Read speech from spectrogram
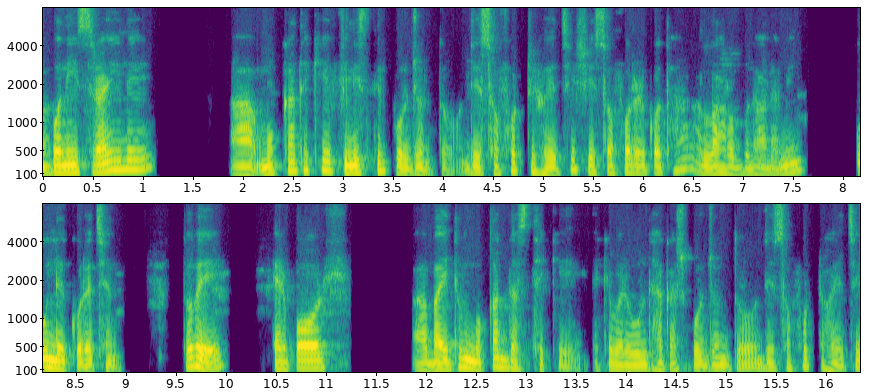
বনী ইসরাইলে আ মক্কা থেকে ফিলিস্তিন পর্যন্ত যে সফরটি হয়েছে, সেই সফরের কথা আল্লাহ রাব্বুল আলামিন উল্লেখ করেছেন। তবে এরপর বাইতুল মুকাদ্দাস থেকে একেবারে ঊর্ধ্বাকাশ পর্যন্ত যে সফরটা হয়েছে,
